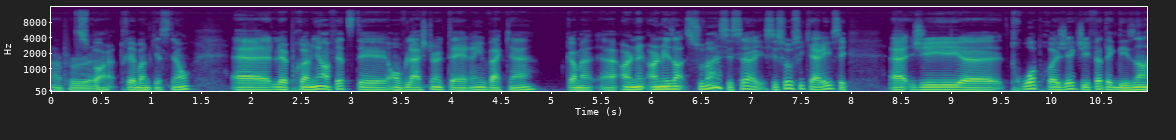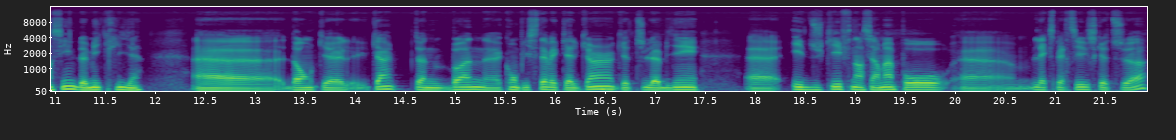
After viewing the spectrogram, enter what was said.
un peu? Super, très bonne question. Euh, le premier, en fait, c'était on voulait acheter un terrain vacant. Comme un, un souvent, c'est ça, c'est ça aussi qui arrive, c'est que euh, j'ai trois projets que j'ai faits avec des anciens de mes clients. Euh, donc, euh, quand tu as une bonne euh, complicité avec quelqu'un, que tu l'as bien euh, éduqué financièrement pour euh, l'expertise que tu as,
